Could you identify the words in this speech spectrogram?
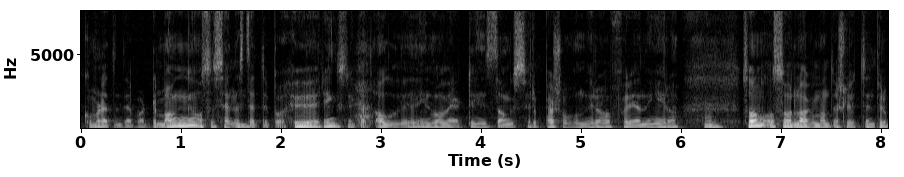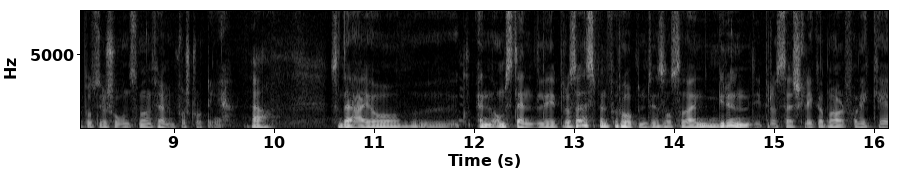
kommer dette til departementet, og så sendes dette på høring, slik at alle involverte instanser, personer og foreninger og sånn. Og så lager man til slutt en proposisjon som man fremmer for Stortinget. Ja. Så det er jo en omstendelig prosess, men forhåpentligvis også det er en grundig prosess, slik at man i hvert fall ikke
